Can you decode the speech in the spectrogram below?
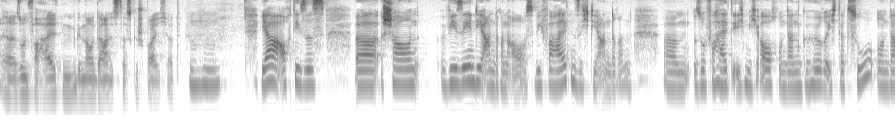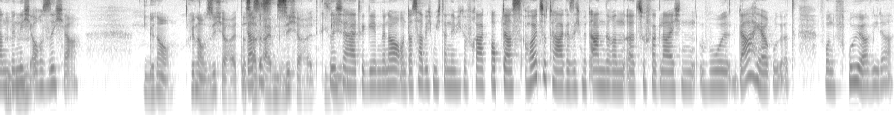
äh, so ein Verhalten, genau da ist das gespeichert. Mhm. Ja, auch dieses äh, Schauen, wie sehen die anderen aus, wie verhalten sich die anderen. Ähm, so verhalte ich mich auch und dann gehöre ich dazu und dann mhm. bin ich auch sicher. Genau. Genau, Sicherheit. Das, das hat einem Sicherheit gegeben. Sicherheit gegeben, genau. Und das habe ich mich dann nämlich gefragt, ob das heutzutage sich mit anderen äh, zu vergleichen wohl daher rührt, von früher wieder.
